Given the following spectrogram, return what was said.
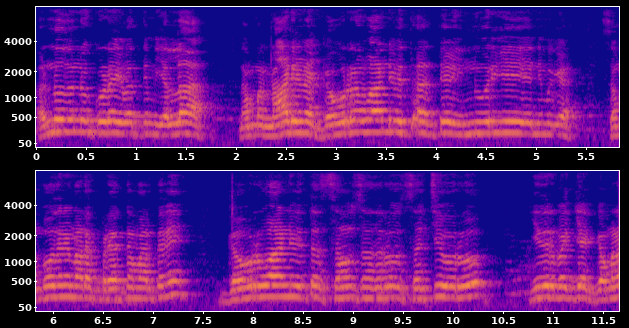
ಅನ್ನೋದನ್ನು ಕೂಡ ಇವತ್ತು ನಿಮಗೆಲ್ಲ ನಮ್ಮ ನಾಡಿನ ಗೌರವಾನ್ವಿತ ಅಂತೇಳಿ ಇನ್ನೂವರೆಗೆ ನಿಮಗೆ ಸಂಬೋಧನೆ ಮಾಡೋಕ್ಕೆ ಪ್ರಯತ್ನ ಮಾಡ್ತೀನಿ. ಗೌರವಾನ್ವಿತ ಸಂಸದರು, ಸಚಿವರು ಇದ್ರ ಬಗ್ಗೆ ಗಮನ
